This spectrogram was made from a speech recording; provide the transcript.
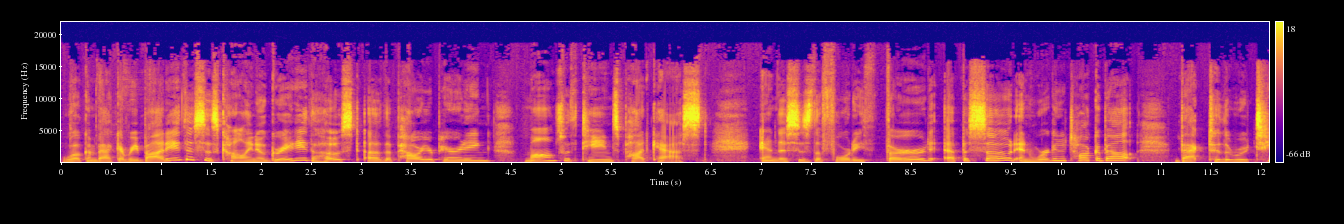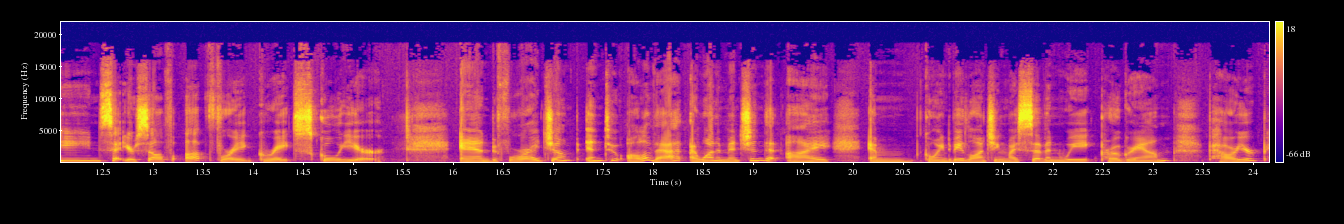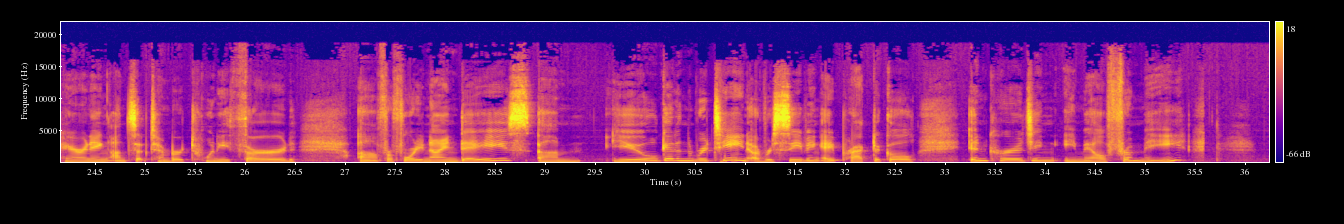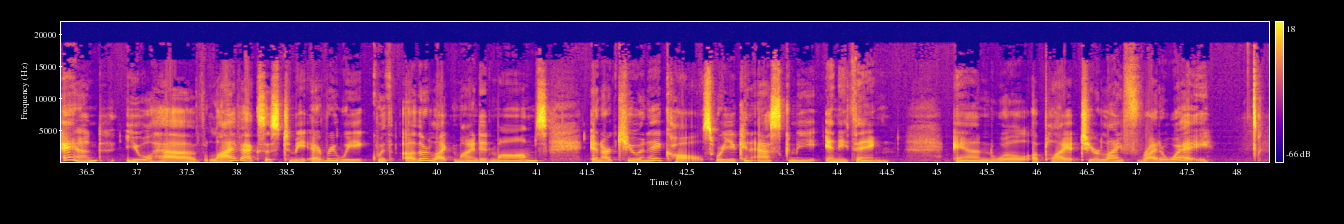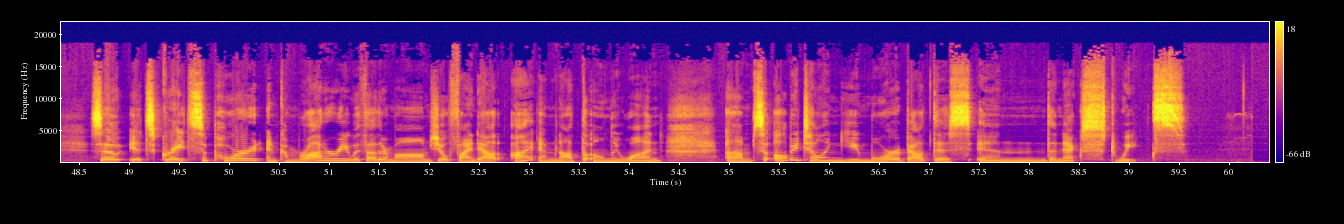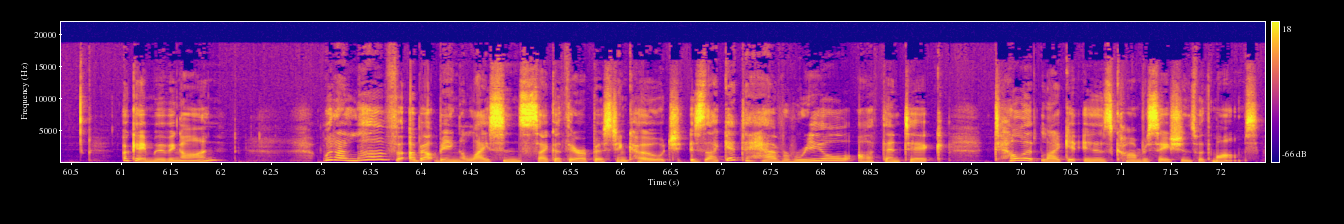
Welcome back, everybody. This is Colleen O'Grady, the host of the Power Your Parenting Moms with Teens podcast. And this is the 43rd episode, and we're going to talk about back to the routine, set yourself up for a great school year. And before I jump into all of that, I want to mention that I am going to be launching my seven week program, Power Your Parenting, on September 23rd uh, for 49 days. Um, you'll get in the routine of receiving a practical, encouraging email from me. And you will have live access to me every week with other like-minded moms in our Q&A calls where you can ask me anything and we'll apply it to your life right away. So it's great support and camaraderie with other moms. You'll find out I am not the only one. Um, so I'll be telling you more about this in the next weeks. Okay, moving on. What I love about being a licensed psychotherapist and coach is I get to have real, authentic, tell it like it is conversations with moms.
